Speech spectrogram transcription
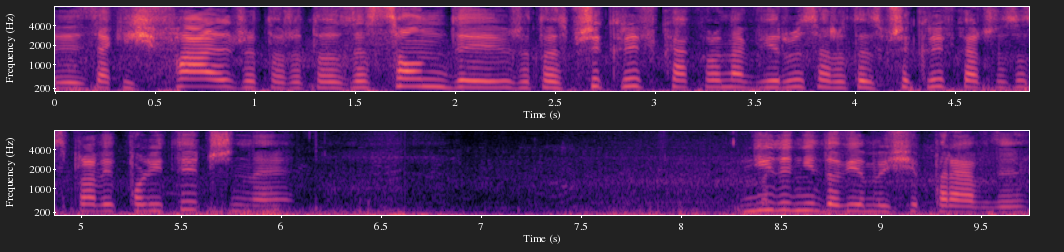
y, z jakichś fal, że to, że to ze sądy, że to jest przykrywka koronawirusa, że to jest przykrywka, że to są sprawy polityczne. Nigdy nie dowiemy się prawdy,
